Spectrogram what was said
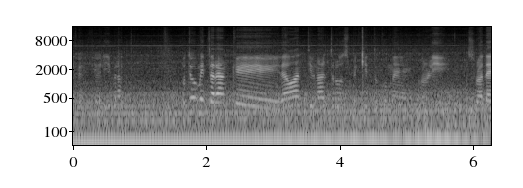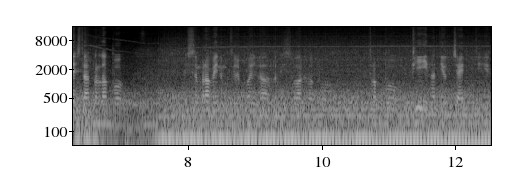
Ok, via libera. Potevo mettere anche davanti un altro specchietto come quello lì sulla destra, però dopo mi sembrava inutile poi la, la visuale dopo troppo piena di oggetti e,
